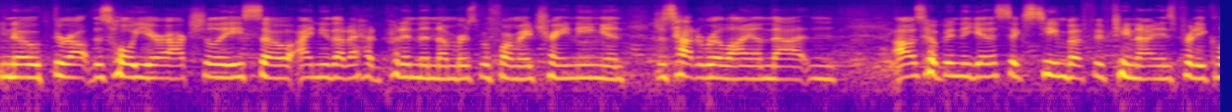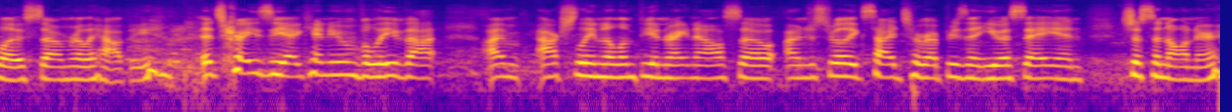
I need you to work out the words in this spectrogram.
you know, throughout this whole year actually, so I knew that I had put in the numbers before my training and just had to rely on that. And I was hoping to get a 16, but 15.9 is pretty close, so I'm really happy. It's crazy. I can't even believe that I'm actually an Olympian right now, so I'm just really excited to represent USA, and it's just an honor.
